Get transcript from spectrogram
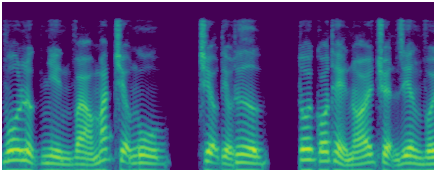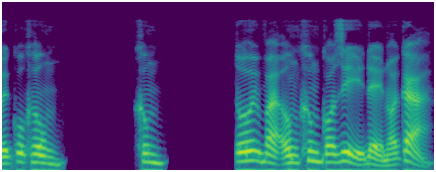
vô lực nhìn vào mắt triệu ngu, triệu tiểu thư, tôi có thể nói chuyện riêng với cô không? Không. Tôi và ông không có gì để nói cả.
